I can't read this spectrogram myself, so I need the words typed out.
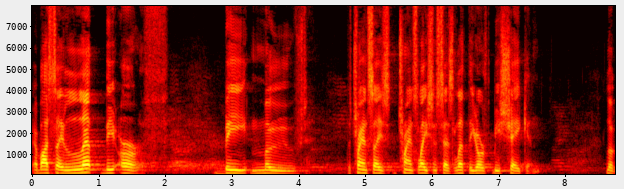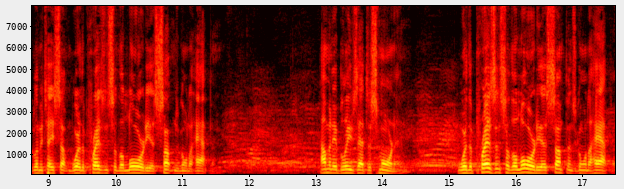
everybody say, let the earth be moved. The translation says, let the earth be shaken. Look, let me tell you something. Where the presence of the Lord is, something's going to happen. How many believes that this morning? Where the presence of the Lord is, something's going to happen.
